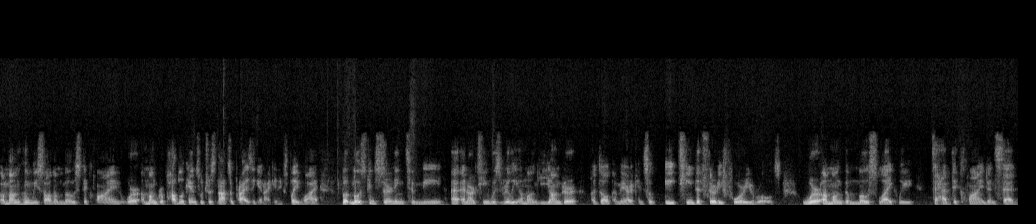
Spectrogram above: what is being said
among whom we saw the most decline, were among Republicans, which was not surprising, and I can explain why. But most concerning to me uh, and our team was really among younger adult Americans. So 18 to 34 year olds were among the most likely to have declined and said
